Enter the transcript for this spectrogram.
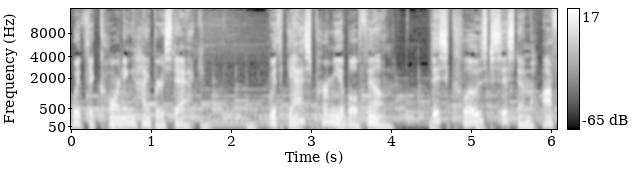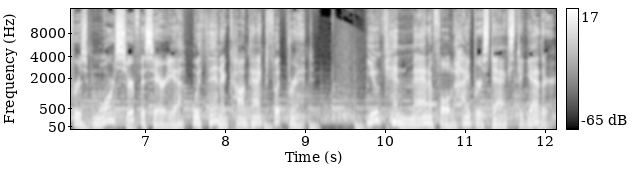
With the Corning HyperStack. With gas-permeable film, this closed system offers more surface area within a compact footprint you can manifold hyperstacks together,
